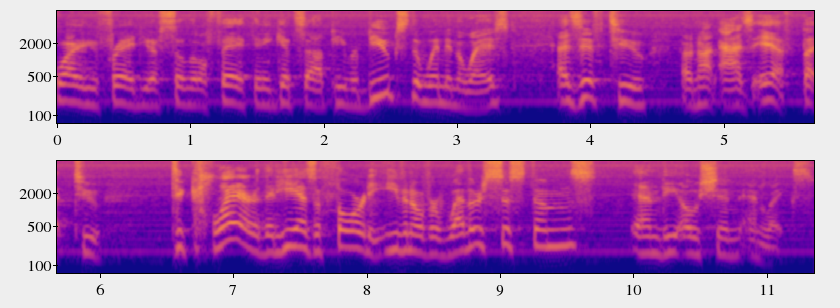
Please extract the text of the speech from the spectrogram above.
Why are you afraid? You have so little faith. And he gets up, he rebukes the wind and the waves, as if to, or not as if, but to declare that he has authority even over weather systems and the ocean and lakes.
